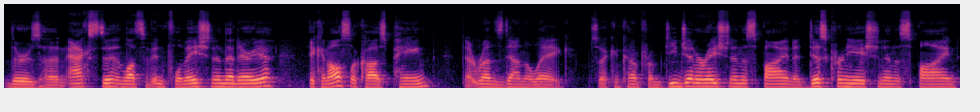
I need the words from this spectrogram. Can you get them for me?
there's an accident and lots of inflammation in that area, it can also cause pain that runs down the leg. So it can come from degeneration in the spine, a disc herniation in the spine,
